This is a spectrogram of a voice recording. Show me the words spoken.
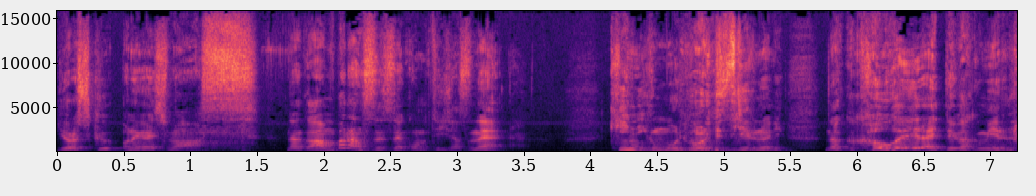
よろしくお願いします。なんかアンバランスですねこの T シャツね。筋肉もりもりすぎるのになんか顔がえらいでかく見えるの。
